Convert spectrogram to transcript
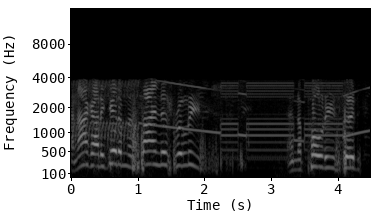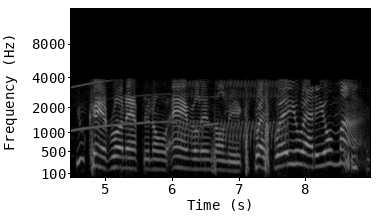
And I got to get him to sign this release. And the police said, you can't run after no ambulance on the expressway. You out of your mind.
